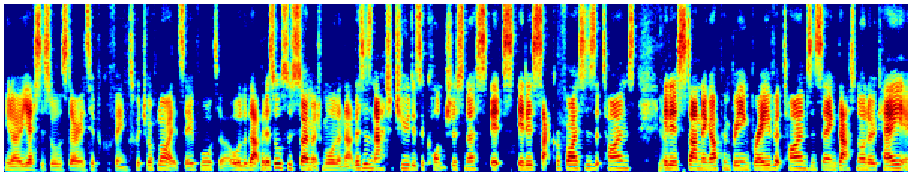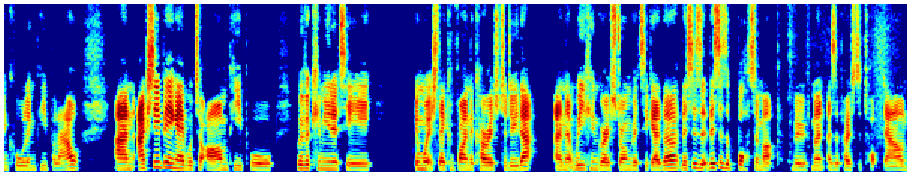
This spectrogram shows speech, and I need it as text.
you know, yes, it's all the stereotypical things, switch off lights, save water, all of that, but it's also so much more than that. This is an attitude, it's a consciousness, it's it is sacrifices at times, Yeah. it is standing up and being brave at times and saying that's not okay and calling people out, and actually being able to arm people with a community in which they can find the courage to do that and that we can grow stronger together. This is a, this is a bottom up movement as opposed to top down,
